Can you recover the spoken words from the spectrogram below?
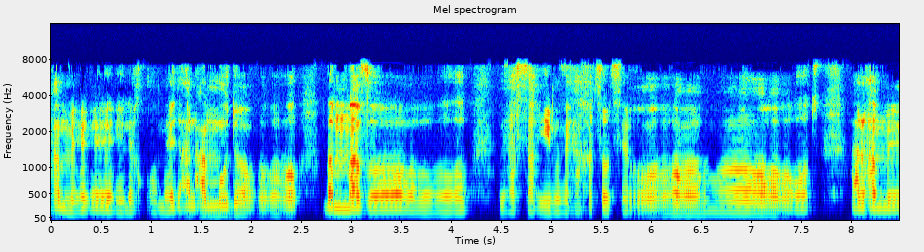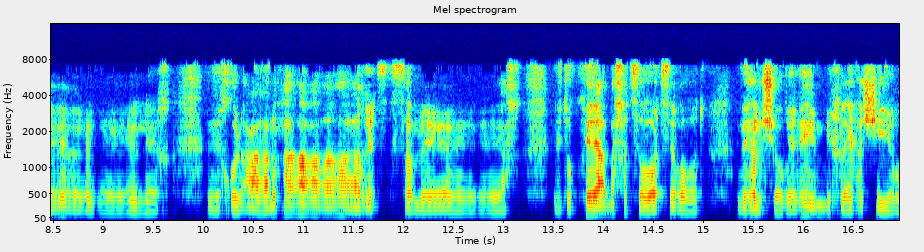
המלך עומד על עמודו במבוא והשרים והחצוצרות על המלך וכל עם הארץ שמח ותוקע בחצוצרות והמשוררים בכלי השיר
